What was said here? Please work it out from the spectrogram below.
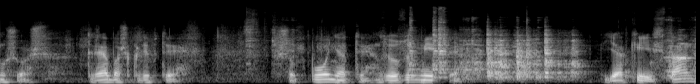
Ну що ж, треба шкребти, щоб поняти, зрозуміти, який стан.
